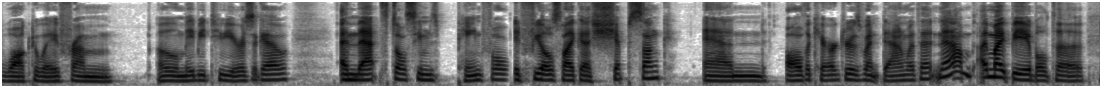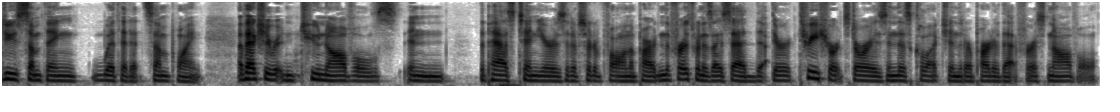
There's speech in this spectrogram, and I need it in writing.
walked away from, oh, maybe two years ago, and that still seems painful. It feels like a ship sunk and all the characters went down with it. Now I might be able to do something with it at some point. I've actually written two novels in the past 10 years that have sort of fallen apart. And the first one, as I said, there are three short stories in this collection that are part of that first novel.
